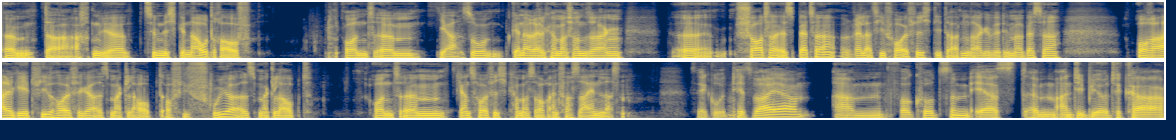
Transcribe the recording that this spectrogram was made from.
Ähm, da achten wir ziemlich genau drauf. Und ähm, ja, so generell kann man schon sagen, äh, shorter is better, relativ häufig. Die Datenlage wird immer besser. Oral geht viel häufiger, als man glaubt, auch viel früher, als man glaubt. Und ähm, ganz häufig kann man es auch einfach sein lassen. Sehr gut. Jetzt war ja ähm, vor kurzem erst ähm, Antibiotika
